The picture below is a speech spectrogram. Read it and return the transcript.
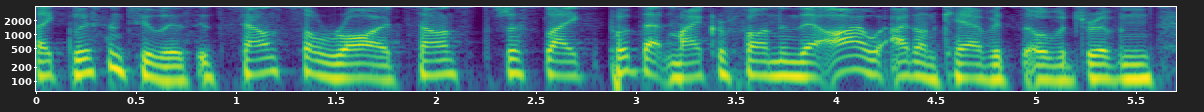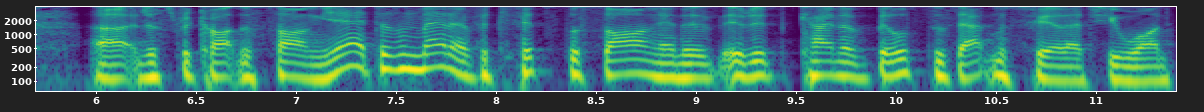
Like listen to this, it sounds so raw. It sounds just like put that microphone in there. Oh, I don't care if it's overdriven. Uh, just record the song. Yeah, it doesn't matter if it fits the song and if, if it kind of builds this atmosphere that you want.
